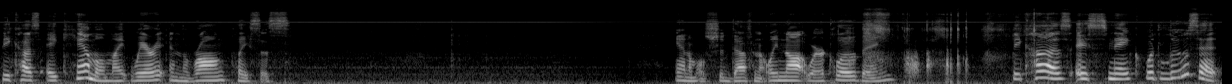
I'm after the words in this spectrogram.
because a camel might wear it in the wrong places. Animals should definitely not wear clothing because a snake would lose it.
